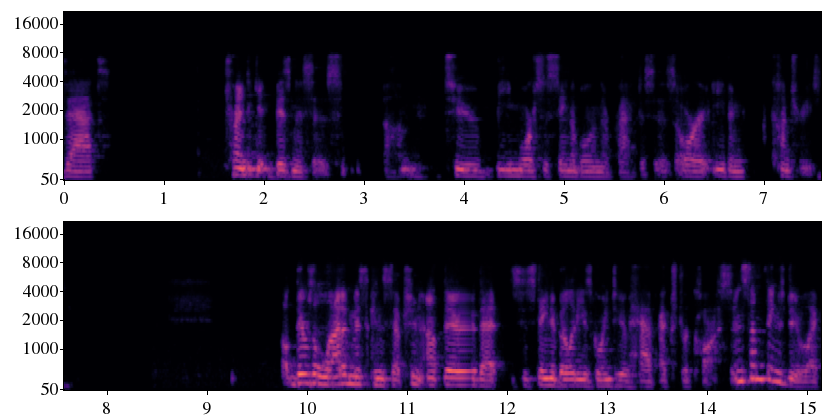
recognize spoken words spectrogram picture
that trying to get businesses um, to be more sustainable in their practices, or even countries. There's a lot of misconception out there that sustainability is going to have extra costs, and some things do, like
